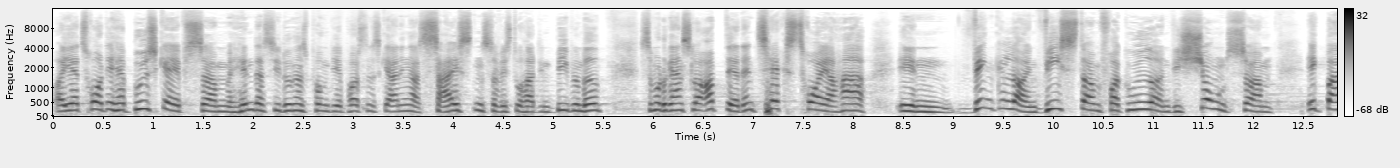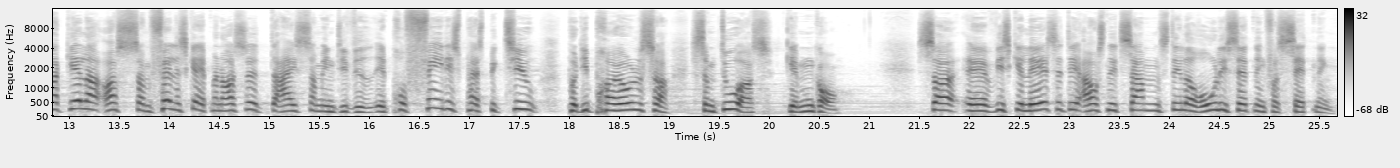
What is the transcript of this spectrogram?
Og jeg tror, det her budskab, som henter sit udgangspunkt i Apostlenes Gerninger 16, så hvis du har din bibel med, så må du gerne slå op der. Den tekst, tror jeg, har en vinkel og en visdom fra Gud og en vision, som ikke bare gælder os som fællesskab, men også dig som individ. Et profetisk perspektiv på de prøvelser, som du også gennemgår. Så øh, vi skal læse det afsnit sammen, stille og rolig sætning for sætning.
